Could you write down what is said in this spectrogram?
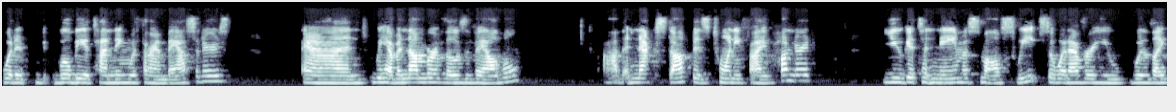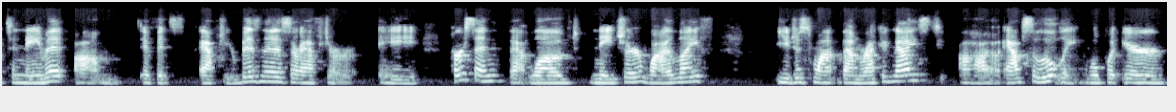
would will be attending with our ambassadors, and we have a number of those available. Uh, the next up is 2500 you get to name a small suite. So whatever you would like to name it, um, if it's after your business or after a person that loved nature, wildlife, you just want them recognized. Uh, absolutely, we'll put your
